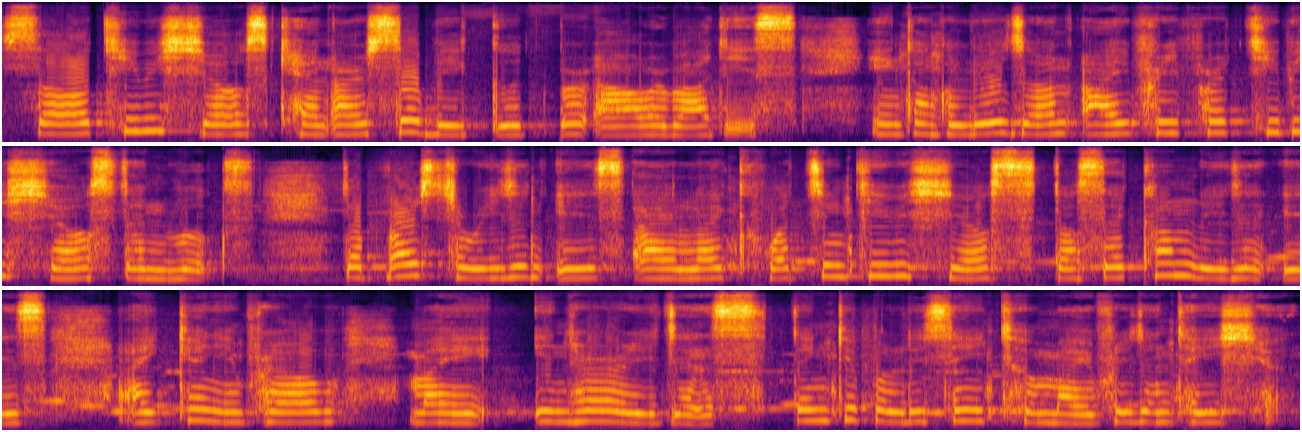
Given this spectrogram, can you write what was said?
So TV shows can also be good for our bodies. In conclusion, I prefer TV shows than books. The first reason is I like watching TV shows. The second reason is I can improve my intelligence. Thank you for listening to my presentation.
